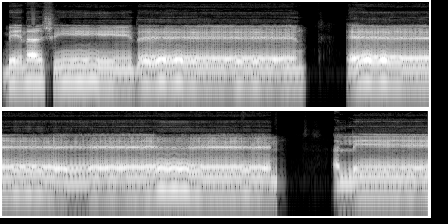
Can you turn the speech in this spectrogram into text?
بنشيد. إن إلويا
